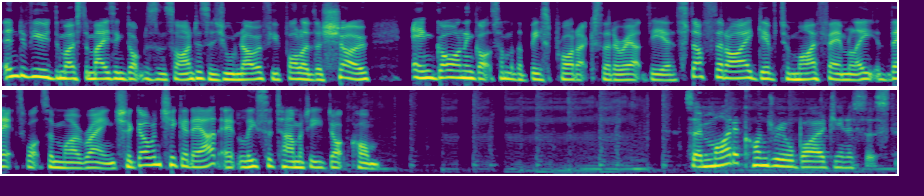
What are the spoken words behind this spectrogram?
interviewed the most amazing doctors and scientists, as you'll know if you follow the show, and gone and got some of the best products that are out there. Stuff that I give to my family, that's what's in my range. So go and check it out at lisatamati.com. So, mitochondrial biogenesis.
